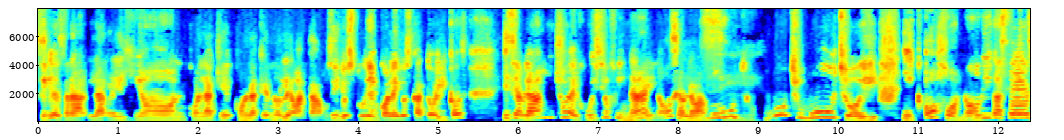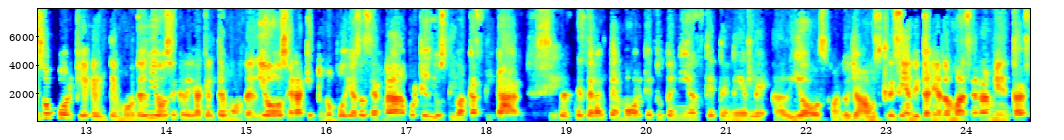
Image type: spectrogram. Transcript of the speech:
sí, esa era la religión con la que, con la que nos levantamos. Y yo estudié en colegios católicos y se hablaba mucho del juicio final, ¿no? Se hablaba mucho, mucho, mucho. Y, y ojo, no digas eso porque el temor de Dios, se creía que el temor de Dios era que tú no podías hacer nada porque Dios te iba a castigar. Entonces, que ese era el temor que tú tenías que tenerle a Dios. Cuando ya vamos creciendo y teniendo más herramientas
